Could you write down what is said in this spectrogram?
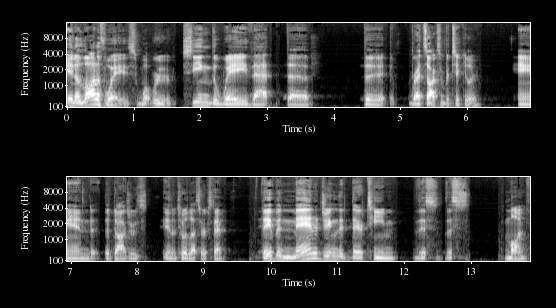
in a lot of ways, what we're seeing the way that the the Red Sox in particular and the Dodgers, you know, to a lesser extent, they've been managing the, their team this this month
